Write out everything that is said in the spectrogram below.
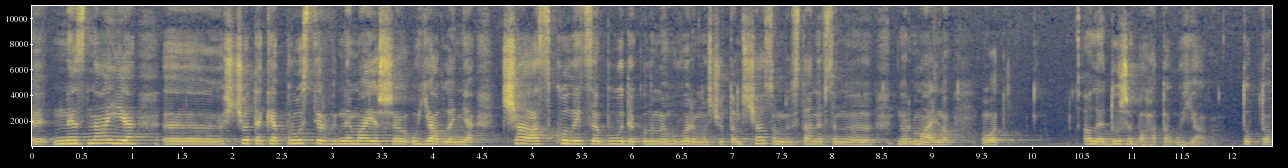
е, не знає, е, що таке простір, не має уявлення, час, коли це буде, коли ми говоримо, що там з часом стане все е, нормально. От. Але дуже багата уява. Тобто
